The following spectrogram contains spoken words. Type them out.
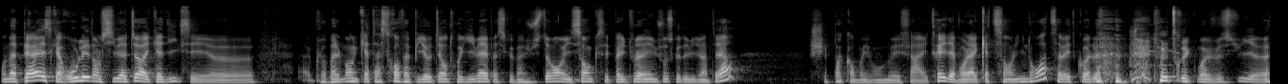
On a Perez qui a roulé dans le simulateur et qui a dit que c'est. Euh, globalement une catastrophe à piloter entre guillemets parce que ben, justement ils sentent que c'est pas du tout la même chose que 2021. Je sais pas comment ils vont nous les faire être. Ils vont aller à 400 en ligne droite, ça va être quoi le, truc? Moi je suis. euh,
